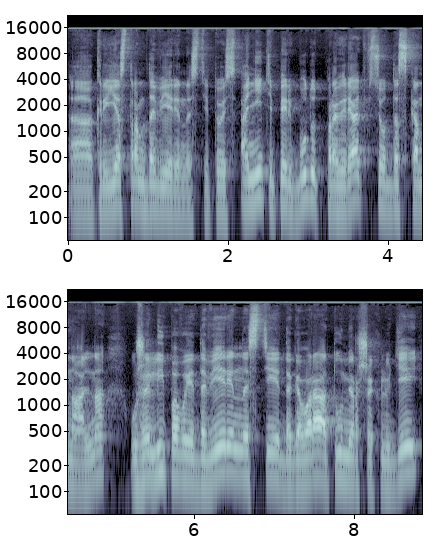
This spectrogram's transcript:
э, к реестрам доверенности. То есть они теперь будут проверять все досконально. Уже липовые доверенности, договора от умерших людей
